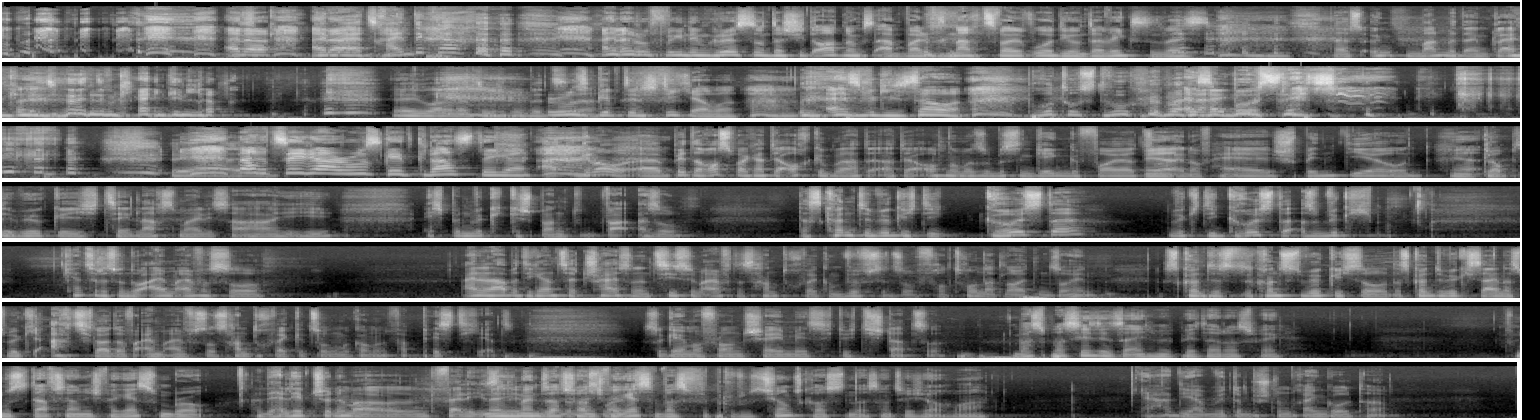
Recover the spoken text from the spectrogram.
Einer, einer, jetzt rein, Dicker? einer ruft wegen dem größten Unterschied Ordnungsamt, weil es nach 12 Uhr die unterwegs sind, weißt du? Da ist irgendein Mann mit einem kleinen Kind. mit einem kleinen Kind. Ja, die machen natürlich nur Witze. Roos gibt den Stich aber. Er ist wirklich sauer. Brutus, du. Er ist ein Bußnetz. ja, Nach 10 Jahren Roos geht Knast, Digga. Ah, genau, äh, Peter Rosberg hat ja auch, hat, hat ja auch nochmal so ein bisschen gegengefeuert, so Ja. einen auf, hey, spinnt ihr und Ja. glaubt ihr wirklich, zehn Lachsmileys, haha, hihi. Ich bin wirklich gespannt, also das könnte wirklich die größte, wirklich die größte, also wirklich, kennst du das, wenn du einem einfach so, einer labert die ganze Zeit Scheiße und dann ziehst du ihm einfach das Handtuch weg und wirfst ihn so vor 100 Leuten so hin. Das könntest, das könntest du wirklich so, das könnte wirklich sein, dass wirklich 80 Leute auf einmal einfach so das Handtuch weggezogen bekommen und verpiss dich jetzt. So Game of Thrones Shay-mäßig durch die Stadt so. Was passiert jetzt eigentlich mit Peter Rosberg? Du musst, darfst ja auch nicht vergessen, Bro. Der lebt schon immer ein gefährliches Ne, ich meine, du darfst wenn ja nicht was meinst. vergessen, was für Produktionskosten das natürlich auch waren. Ja, die wird er bestimmt reingeholt haben.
